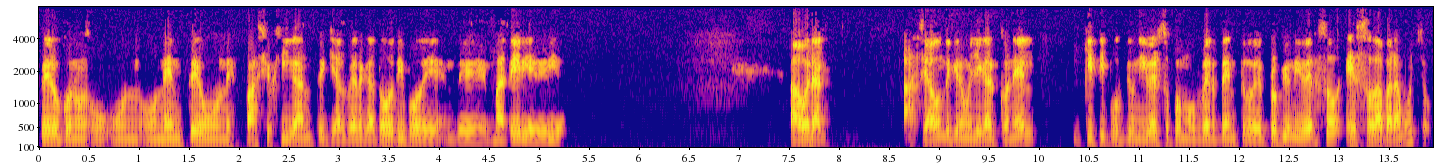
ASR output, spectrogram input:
pero con un, ente, un espacio gigante que alberga todo tipo de, materia y de vida. Ahora, ¿hacia dónde queremos llegar con él? ¿Qué tipo de universo podemos ver dentro del propio universo? Eso da para mucho.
